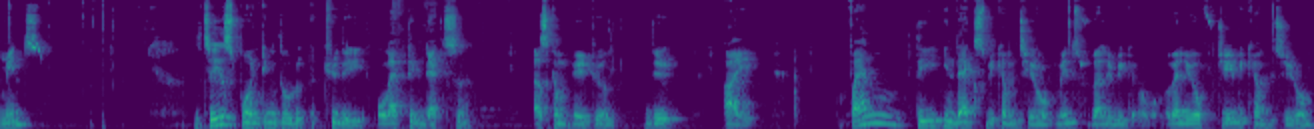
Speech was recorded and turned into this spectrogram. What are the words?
means j is pointing to, to the left index as compared to the i. When the index becomes 0 means value, value of j becomes 0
